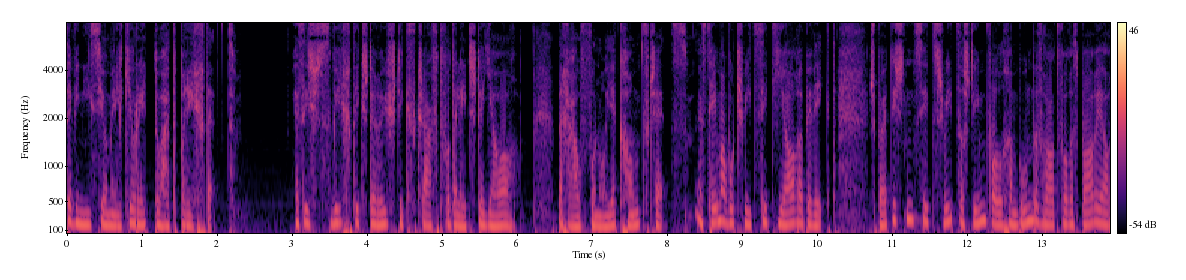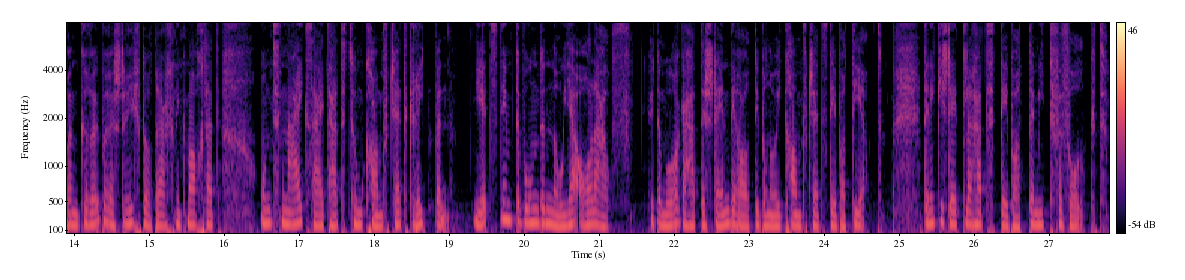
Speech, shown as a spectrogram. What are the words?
Der Vinicio Melchioretto hat berichtet. Es ist das wichtigste Rüstungsgeschäft der letzten Jahre. Der Kauf von neuen Kampfjets. Ein Thema, das die Schweiz seit Jahren bewegt. Spätestens seit das Schweizer Stimmvolk im Bundesrat vor ein paar Jahren einen gröberen Strich durch die Rechnung gemacht hat und Nein gesagt hat zum Kampfjet Grippen. Jetzt nimmt der Bund einen neuen Anlauf. Heute Morgen hat der Ständerat über neue Kampfjets debattiert. Der Niki Stettler hat die Debatte mitverfolgt.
